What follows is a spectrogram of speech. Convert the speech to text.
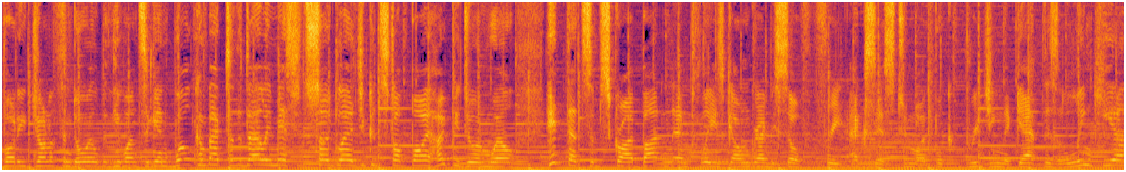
everybody. Jonathan Doyle with you once again. Welcome back to the Daily Message. So glad you could stop by. Hope you're doing well. Hit that subscribe button and please go and grab yourself free access to my book, Bridging the Gap. There's a link here.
